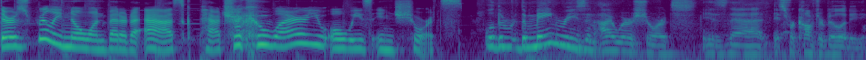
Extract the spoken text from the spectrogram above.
there's really no one better to ask, Patrick, why are you always in shorts? Well, the, the main reason I wear shorts is that it's for comfortability.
